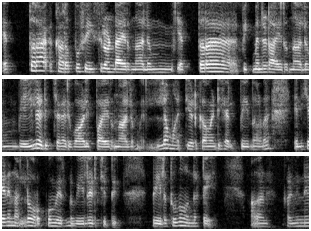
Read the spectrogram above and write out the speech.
എത്ര കറുപ്പ് ഫേസിലുണ്ടായിരുന്നാലും എത്ര പിഗ്മെന്റഡ് ആയിരുന്നാലും വെയിലടിച്ച കരുവാളിപ്പായിരുന്നാലും എല്ലാം മാറ്റിയെടുക്കാൻ വേണ്ടി ഹെൽപ്പ് ചെയ്യുന്നതാണ്. എനിക്കാണെങ്കിൽ നല്ല ഉറക്കം വരുന്നു വെയിലടിച്ചിട്ട്. വെയിലത്തുനിന്ന് വന്നിട്ടേ അതാണ്. കണ്ണിന്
